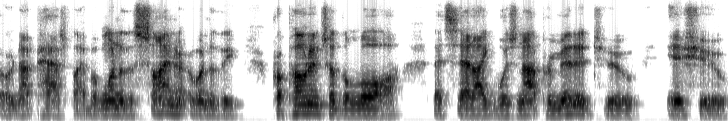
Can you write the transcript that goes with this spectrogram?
or not passed by, but one of the signer, one of the proponents of the law that said I was not permitted to issue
